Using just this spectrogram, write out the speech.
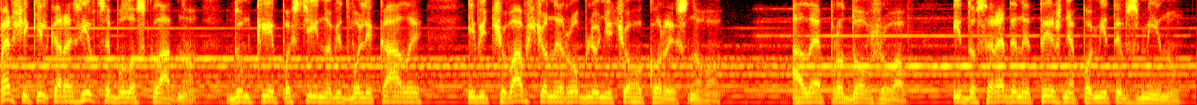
Перші кілька разів це було складно, думки постійно відволікали і відчував, що не роблю нічого корисного. Але продовжував і до середини тижня помітив зміну.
